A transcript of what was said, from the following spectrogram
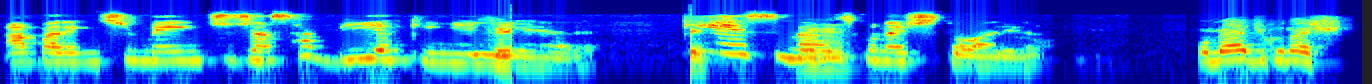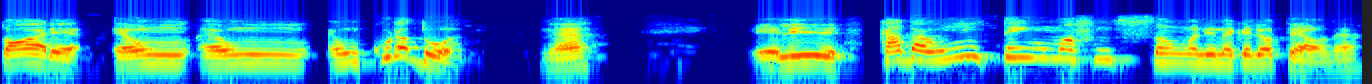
aparentemente já sabia quem ele Sim. era. Quem é esse médico uhum. na história? O médico na história é um, é um, é um curador, né? ele, cada um tem uma função ali naquele hotel, né?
